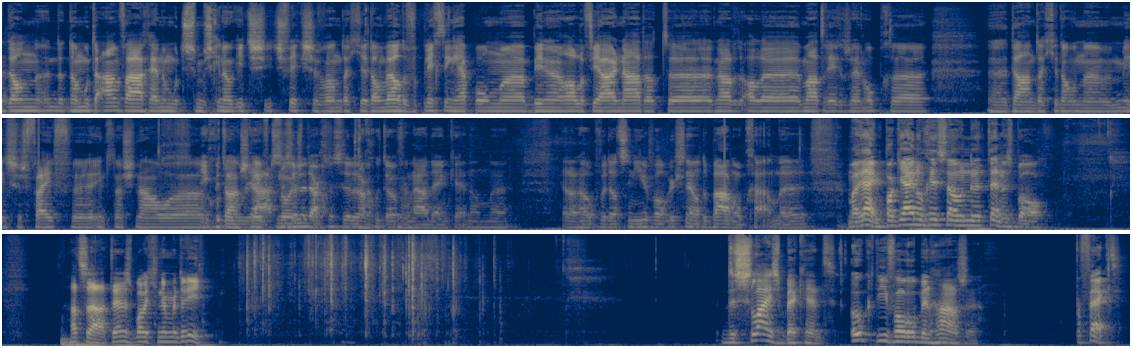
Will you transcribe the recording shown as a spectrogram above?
dan, dan moeten aanvragen... en dan moeten ze misschien ook iets, iets fixen... van dat je dan wel de verplichting hebt om binnen een half jaar... nadat, nadat alle maatregelen zijn opge uh, Daan, dat je dan uh, minstens vijf uh, internationaal uh, Ik ja, ze zullen, daar, ze zullen daar goed over ja. nadenken. En dan, ja, dan hopen we dat ze in ieder geval weer snel de baan op gaan. Marijn, pak jij nog eens zo'n tennisbal? Hatsa, tennisballetje nummer drie. De slice backhand. Ook die van Robin Hazen. Perfect.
